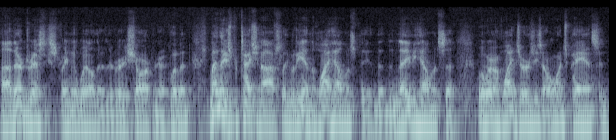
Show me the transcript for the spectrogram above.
uh, they're dressed extremely well. They're, they're very sharp in their equipment. The main thing is protection, obviously, but again, the white helmets, the the, the navy helmets, uh, we'll wear our white jerseys, our orange pants, and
